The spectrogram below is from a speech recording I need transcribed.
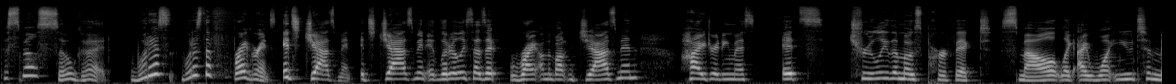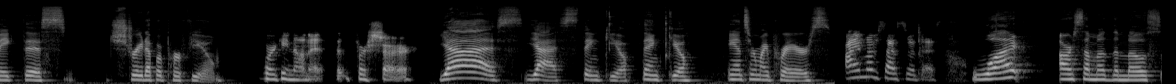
this smells so good. What is what is the fragrance? It's jasmine. It's jasmine. It literally says it right on the bottom. Jasmine hydrating mist. It's truly the most perfect smell. Like I want you to make this straight up a perfume. Working on it for sure. Yes. Yes. Thank you. Thank you. Answer my prayers. I'm obsessed with this. What are some of the most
